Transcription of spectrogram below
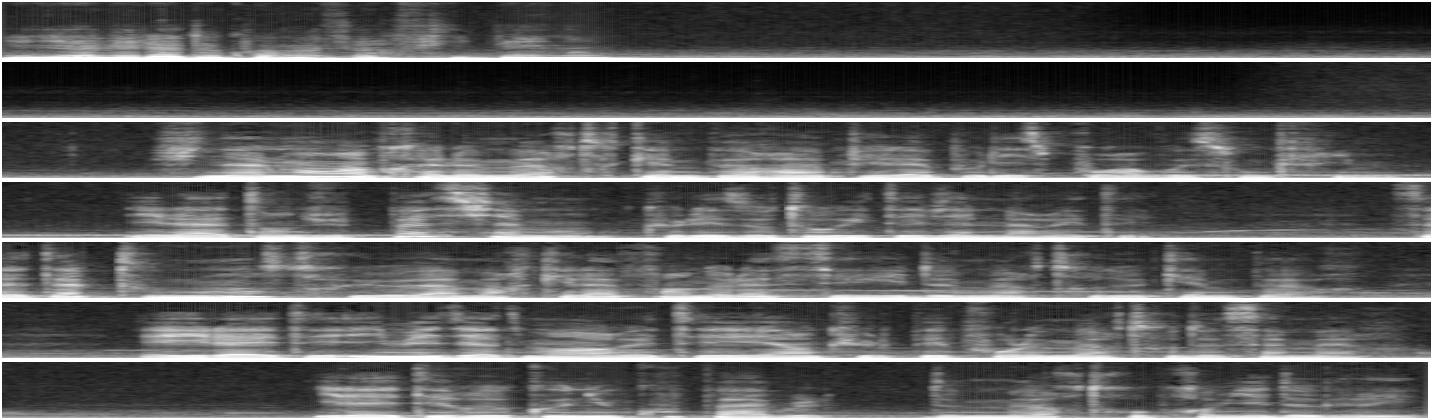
Il y avait là de quoi me faire flipper, non? Finalement, après le meurtre, Kemper a appelé la police pour avouer son crime. Il a attendu patiemment que les autorités viennent l'arrêter. Cet acte monstrueux a marqué la fin de la série de meurtres de Kemper, et il a été immédiatement arrêté et inculpé pour le meurtre de sa mère. Il a été reconnu coupable de meurtre au premier degré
